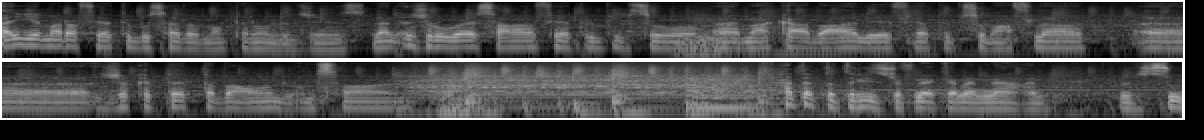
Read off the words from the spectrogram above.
أي مرة فيها تلبس هذا البنطلون الجينز. لأن اجره واسعة فيها تلبسه آه، مع كعب عالي فيها تلبسه مع فلات آه، الجاكيتات تبعهم القمصان. حتى التطريز شفناه كمان ناعم. السوت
